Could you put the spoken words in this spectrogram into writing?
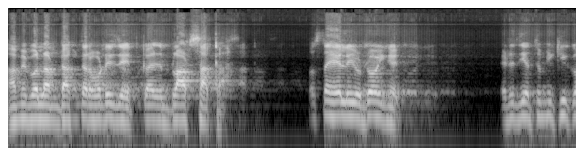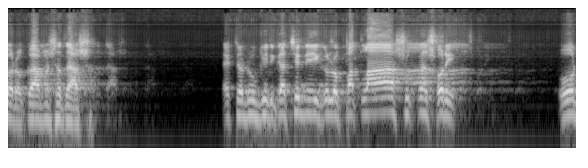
আমি বললাম, doctor what is it blood sucker hell you doing it এটা দিয়ে তুমি কি করো? আমার সাথে আসো। একটা রুগীর কাছে নিয়ে গেলো পাতলা শুকনা শরীর। ওর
